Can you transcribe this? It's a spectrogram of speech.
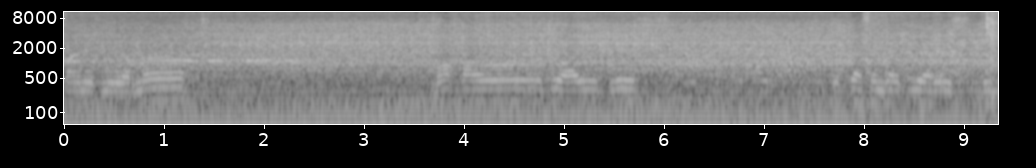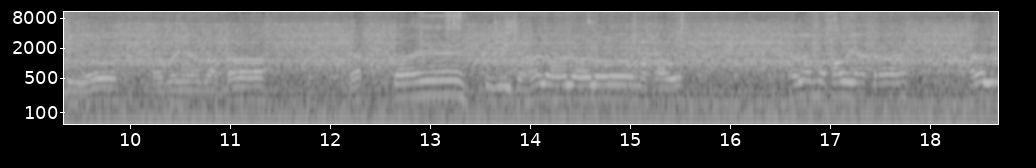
चाइनिज न्यु इयरमा मकाउ जुवाई प्लेस यो प्यासेन्जर क्लियरेन्स बिल्डिङ हो अब यहाँबाट ट्याक्कै पुगिन्छ hello hello hello Macau hello Macau यात्रा हेलो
